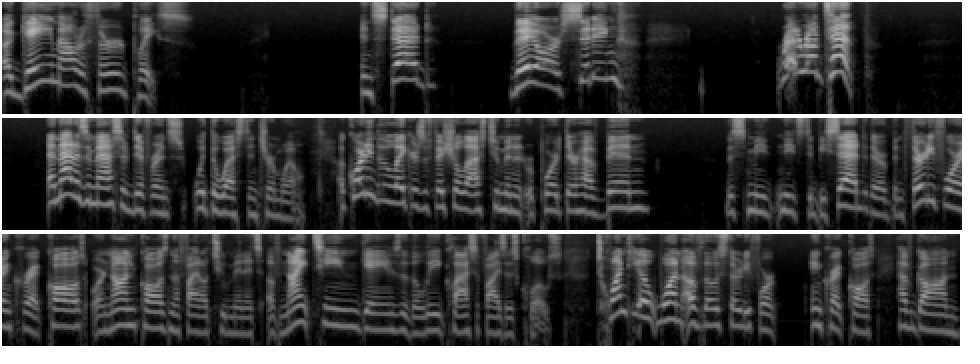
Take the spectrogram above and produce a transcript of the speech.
A game out of third place. Instead, they are sitting right around 10th. And that is a massive difference with the West in turmoil. According to the Lakers' official last two minute report, there have been, this needs to be said, there have been 34 incorrect calls or non calls in the final two minutes of 19 games that the league classifies as close. 21 uh, of those 34 incorrect calls have gone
